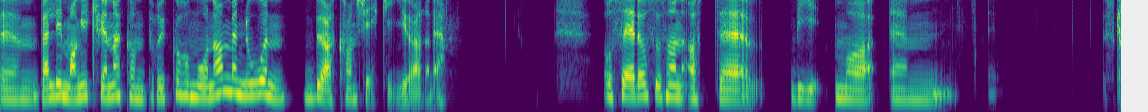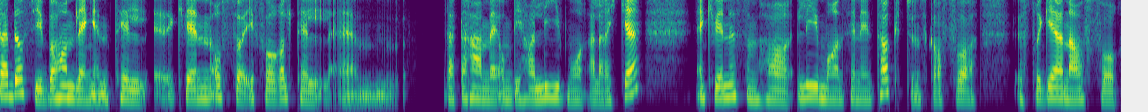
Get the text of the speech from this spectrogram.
Um, veldig mange kvinner kan bruke hormoner, men noen bør kanskje ikke gjøre det. Og så er det også sånn at uh, vi må um, skreddersy behandlingen til eh, kvinnen også i forhold til dette her med om de har livmor eller ikke. En kvinne som har livmoren sin intakt, hun skal få østrogener for,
